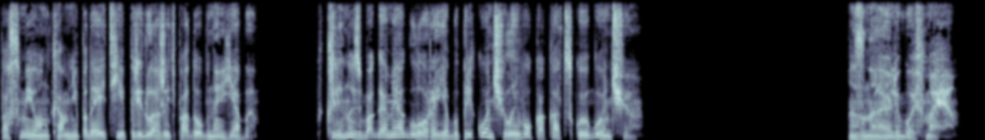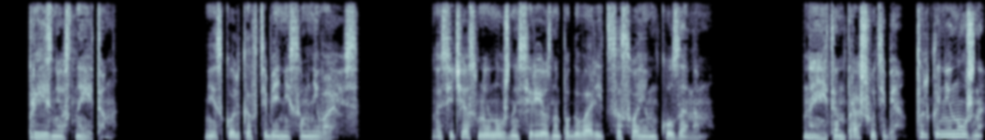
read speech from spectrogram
Посмей он ко мне подойти и предложить подобное, я бы... Клянусь богами Аглора, я бы прикончила его, как адскую гончую. «Знаю, любовь моя», — произнес Нейтон. «Нисколько в тебе не сомневаюсь. Но сейчас мне нужно серьезно поговорить со своим кузеном. Нейтан, прошу тебя, только не нужно.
